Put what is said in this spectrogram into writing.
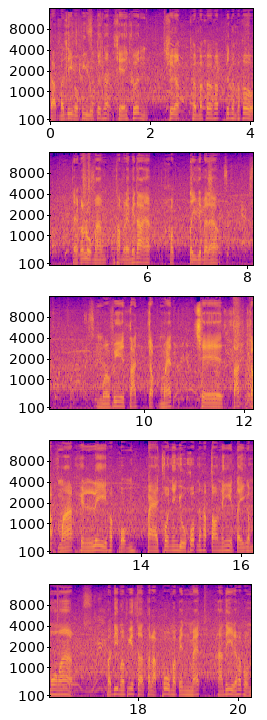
จับบัดดี้เมอร์ฟี่ลุกขึ้นฮะเชนขึ้น เชือกเทอร์บัคเคิลครับขึ้นเทอร์บัคเคิลแต่ก็ลงมาทำอะไรไม่ได้ฮะเขาตีกันไปแล้วเมอร์ฟี่ซัดกับแมตเชซัดกับมาร์คเฮนรี่ครับผม 8 คนยังอยู่ครบนะครับ ตอนนี้ตีกันมั่วมาก บัดดี้เมอร์ฟี่สลับคู่มาเป็นแมตฮาร์ดี้แล้วครับผม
